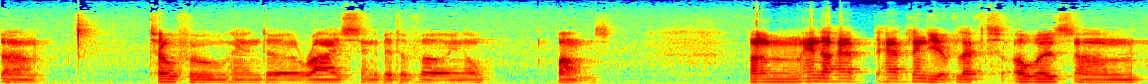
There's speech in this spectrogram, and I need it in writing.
um, tofu and uh, rice and a bit of, uh, you know, buns. Um, and I had had plenty of leftovers, um,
